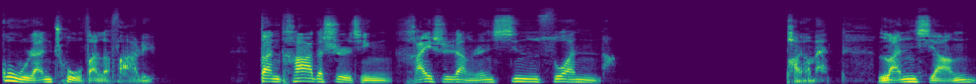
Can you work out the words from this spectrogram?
固然触犯了法律，但他的事情还是让人心酸呐。朋友们，蓝翔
